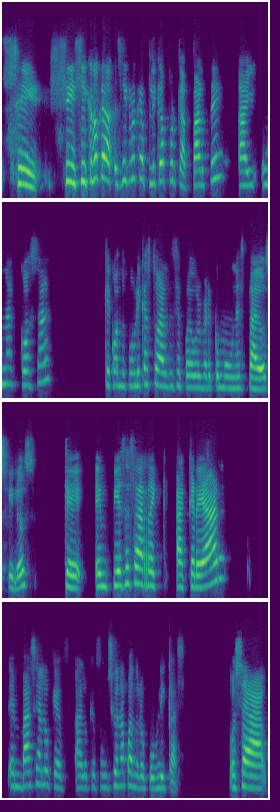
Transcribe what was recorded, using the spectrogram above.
Sí, sí, sí creo que sí creo que aplica porque aparte hay una cosa que cuando publicas tu arte se puede volver como una espada de dos filos, que empiezas a, a crear en base a lo, que, a lo que funciona cuando lo publicas. O sea,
